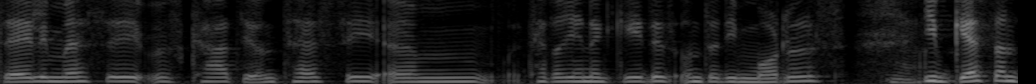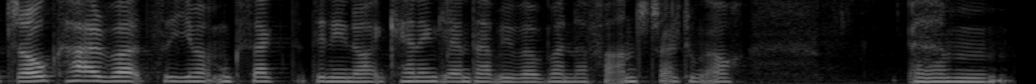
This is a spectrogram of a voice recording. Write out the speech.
Daily Messi with Kathi und Tessie. Ähm, Katharina geht es unter die Models. Ja. Ich habe gestern Joke halber zu jemandem gesagt, den ich neu kennengelernt habe. Ich war bei einer Veranstaltung auch. Ähm,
